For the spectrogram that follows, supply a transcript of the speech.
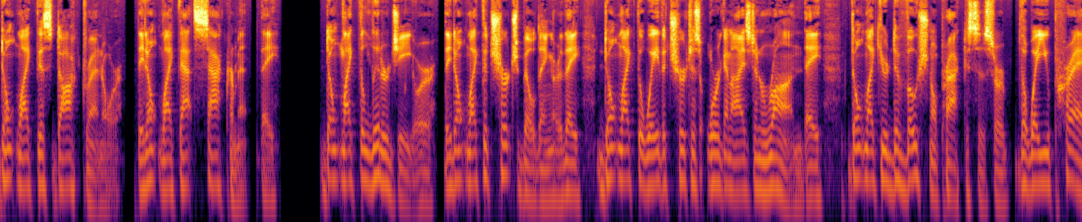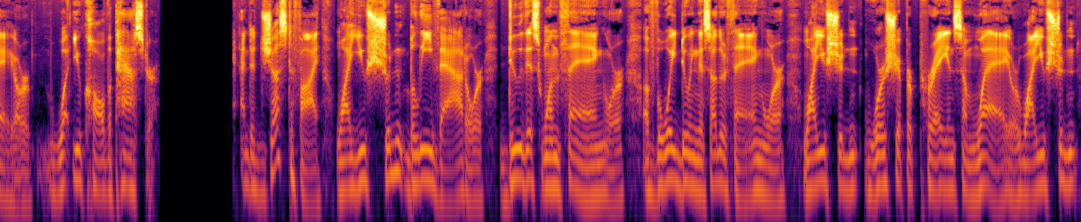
don't like this doctrine, or they don't like that sacrament. They don't like the liturgy, or they don't like the church building, or they don't like the way the church is organized and run. They don't like your devotional practices, or the way you pray, or what you call the pastor and to justify why you shouldn't believe that or do this one thing or avoid doing this other thing or why you shouldn't worship or pray in some way or why you shouldn't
